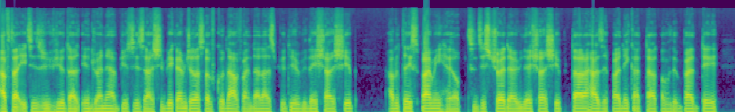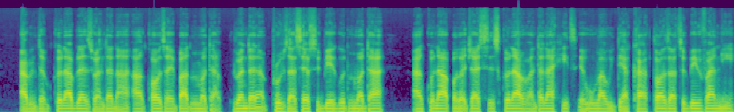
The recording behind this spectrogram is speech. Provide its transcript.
After it is revealed that Indranil abuses her, she becomes jealous of Kunal and Vandana's building relationship and takes Pami help to destroy their relationship. Tara has a panic attack of the bad day and Kunal blames Vandana and calls her a bad mother. Vandana proves herself to be a good mother and Kunal apologizes. Kunal Vandana hits a woman with their car. Turns out to be Vani,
